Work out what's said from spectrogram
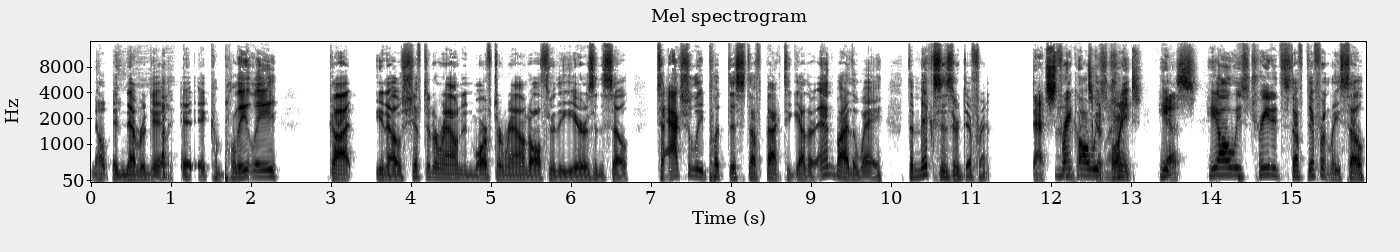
Nope. It never did. it it completely got, you know, shifted around and morphed around all through the years. And so to actually put this stuff back together, and by the way, the mixes are different. That's hmm, Frank that's always good point. He- yes. He always treated stuff differently. So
